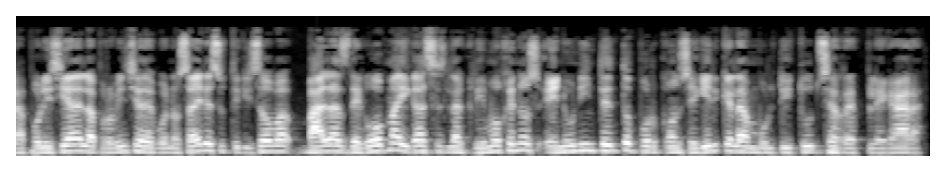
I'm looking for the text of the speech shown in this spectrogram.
La policía de la provincia de Buenos Aires utilizó ba- balas de goma y gases lacrimógenos en un intento por conseguir que la multitud se replegara.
